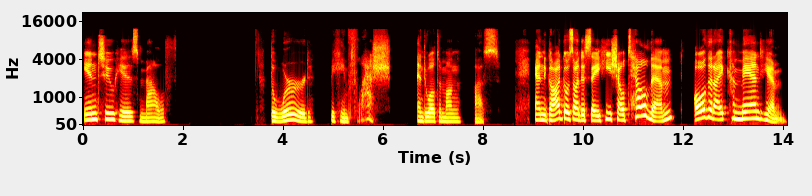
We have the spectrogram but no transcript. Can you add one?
into his mouth. The word became flesh and dwelt among us. And God goes on to say, He shall tell them all that I command him.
